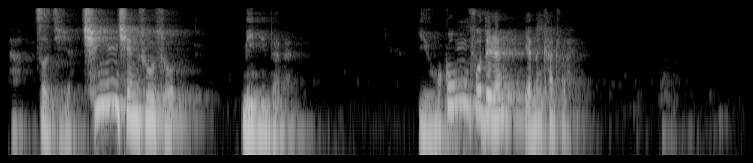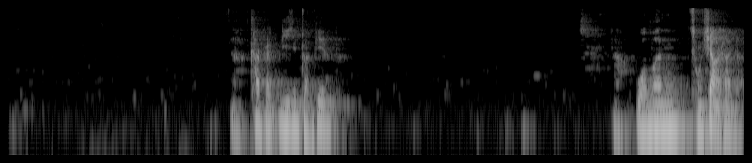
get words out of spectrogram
啊，自己清清楚楚、明明白白，有功夫的人也能看出来。啊，看出来你已经转变了。啊，我们从相上讲，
